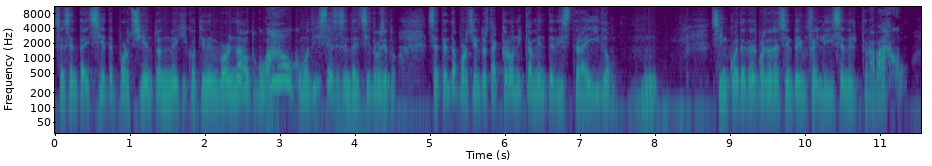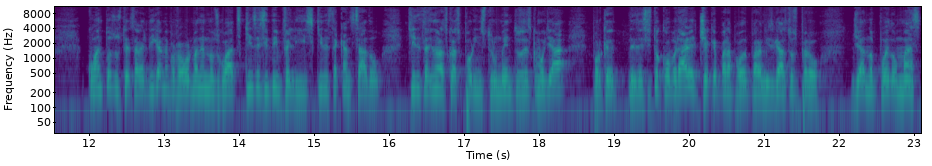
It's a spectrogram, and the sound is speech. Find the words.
67% en México tienen burnout. ¡Wow! Como dice, 67%. 70% está crónicamente distraído. Ujú. 53% se siente infeliz en el trabajo. ¿Cuántos de ustedes, a ver, díganme por favor, mándenos WhatsApp, ¿quién se siente infeliz? ¿Quién está cansado? ¿Quién está haciendo las cosas por instrumentos? Es como ya, porque necesito cobrar el cheque para, poder- para mis gastos, pero ya no puedo más.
